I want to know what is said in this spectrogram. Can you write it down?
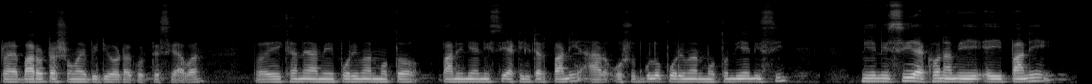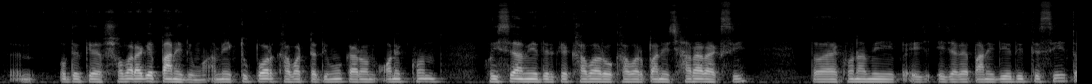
প্রায় বারোটার সময় ভিডিওটা করতেছি আবার। তো এইখানে আমি পরিমাণ মতো পানি নিয়ে নিছি, এক লিটার পানি আর ওষুধগুলো পরিমাণ মতো নিয়ে নিছি। নিয়ে নিছি, এখন আমি এই পানি, ওদেরকে সবার আগে পানি দিব। আমি একটু পর খাবারটা দিব, কারণ অনেকক্ষণ হয়েছে আমি এদেরকে খাবার ও খাবার পানি ছাড়া রাখছি। তো এখন আমি এই জায়গায় পানি দিয়ে দিতেছি, তো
